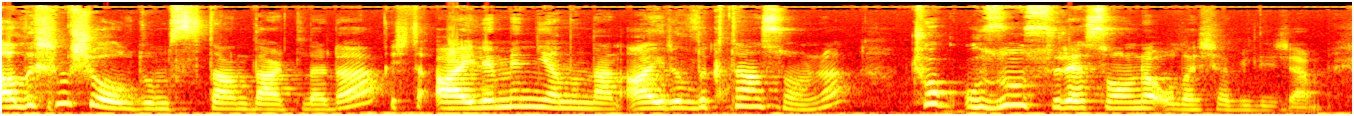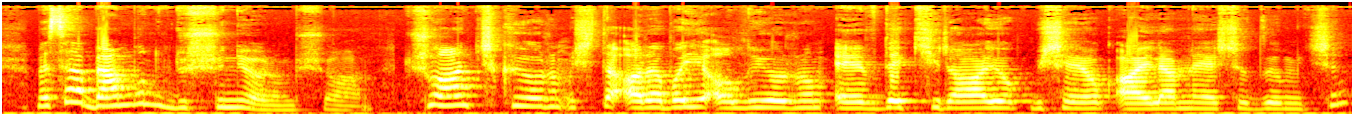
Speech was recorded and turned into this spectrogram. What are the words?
alışmış olduğum standartlara işte ailemin yanından ayrıldıktan sonra çok uzun süre sonra ulaşabileceğim. Mesela ben bunu düşünüyorum şu an. Şu an çıkıyorum işte arabayı alıyorum, evde kira yok, bir şey yok ailemle yaşadığım için.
